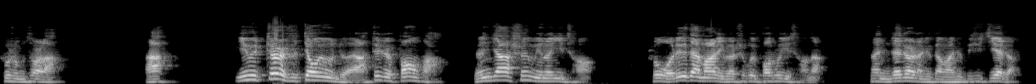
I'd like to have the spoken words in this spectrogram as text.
出什么错了？啊？因为这是调用者呀，这是方法，人家声明了异常，说我这个代码里边是会抛出异常的，那你在这儿呢就干嘛？就必须接着，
